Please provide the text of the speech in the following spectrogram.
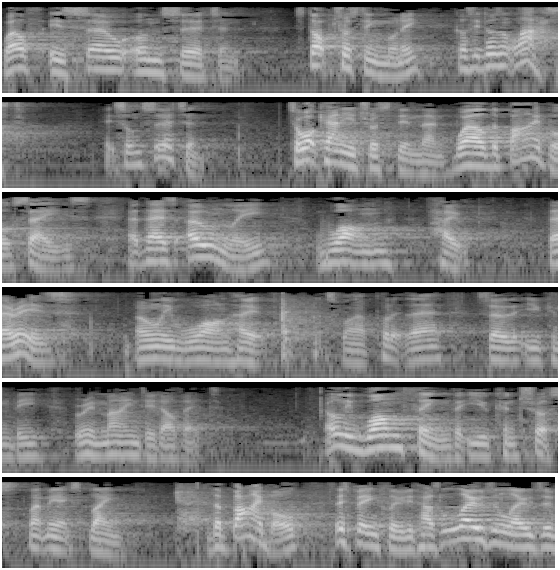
Wealth is so uncertain. Stop trusting money because it doesn't last. It's uncertain. So what can you trust in then? Well, the Bible says that there's only one hope. There is only one hope. That's why I put it there, so that you can be reminded of it. Only one thing that you can trust. Let me explain. The Bible, this bit included, has loads and loads of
